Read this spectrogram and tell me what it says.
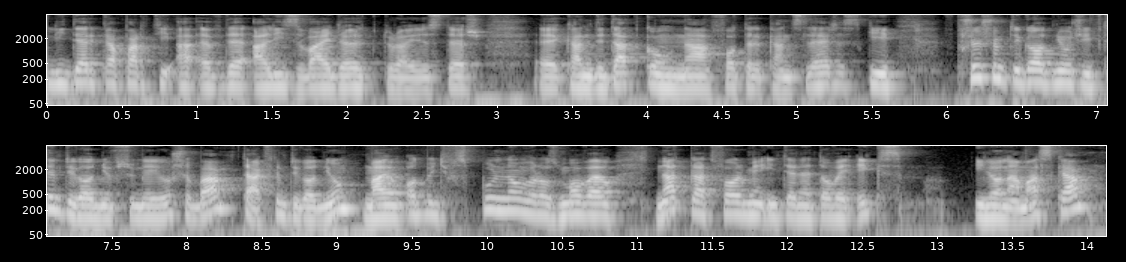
liderka partii AfD Alice Weidel, która jest też e, kandydatką na fotel kanclerski. W przyszłym tygodniu, czyli w tym tygodniu w sumie już chyba, tak, w tym tygodniu, mają odbyć wspólną rozmowę na platformie internetowej X Ilona Muska.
